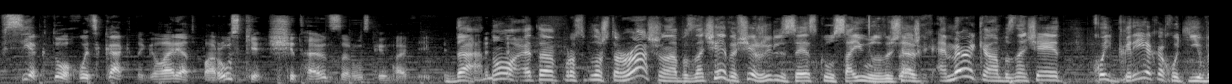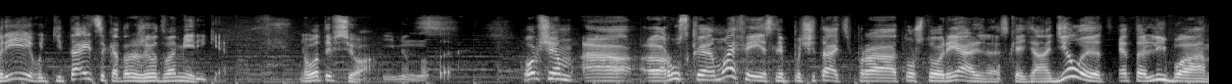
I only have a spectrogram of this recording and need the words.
Все, кто хоть как-то говорят по-русски, считаются русской мафией. Да, но это просто потому, что Russian обозначает вообще житель Советского Союза. Точно так же, как American обозначает хоть грека, хоть еврея, хоть китайца, который живет в Америке. Вот и все. Именно так. В общем, а, а, русская мафия, если почитать про то, что реально, так сказать, она делает, это либо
